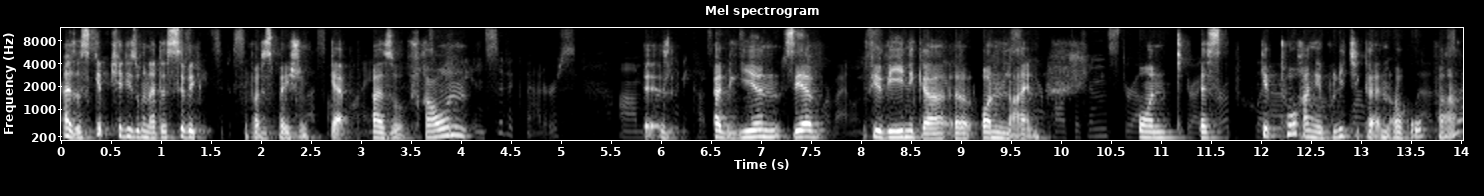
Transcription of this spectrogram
Also es gibt hier die sogenannte Civic Participation Gap. Also Frauen äh, agieren sehr viel weniger äh, online. Und es gibt hochrangige Politiker in Europa,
